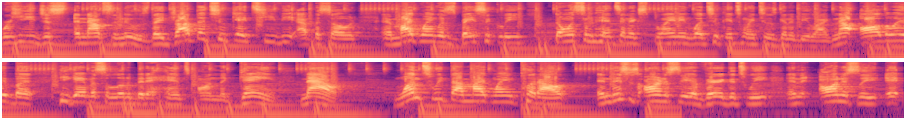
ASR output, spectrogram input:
where he just announced the news. They dropped the 2K TV episode, and Mike Wang was basically throwing some hints and explaining what 2K22 is going to be like. Not all the way, but he gave us a little bit of hints on the game. Now, one tweet that Mike Wang put out, and this is honestly a very good tweet, and honestly, it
